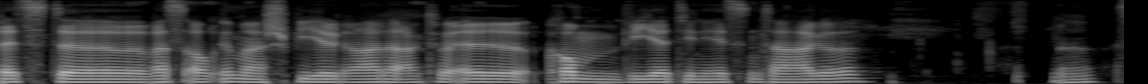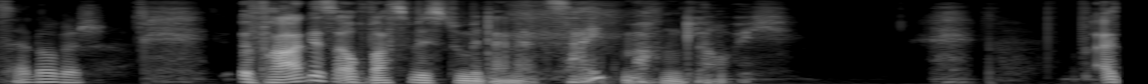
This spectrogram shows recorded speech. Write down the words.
beste, was auch immer Spiel gerade aktuell kommen wird die nächsten Tage. Ne? Ist ja logisch. Frage ist auch, was willst du mit deiner Zeit machen, glaube ich. Äh,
